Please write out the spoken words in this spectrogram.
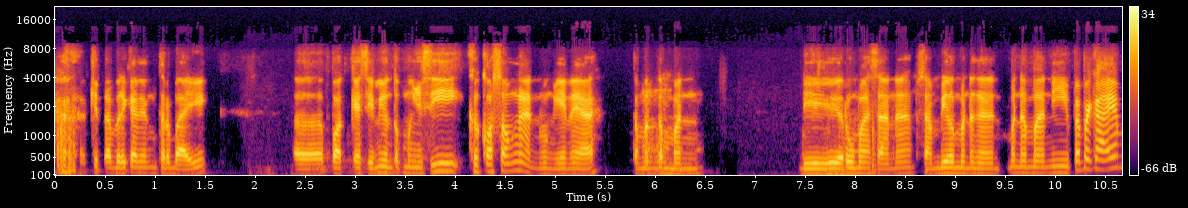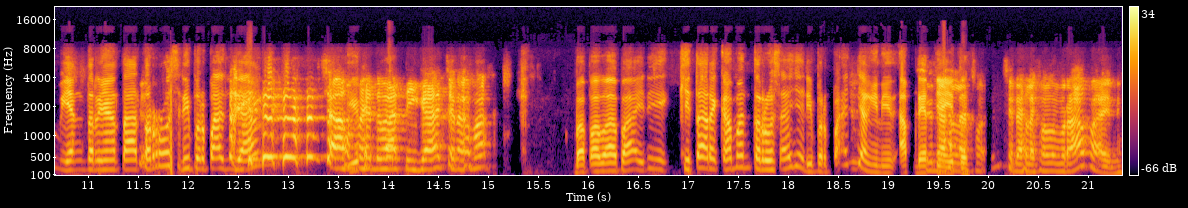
Kita berikan yang terbaik eh, podcast ini untuk mengisi kekosongan mungkin ya teman-teman di rumah sana sambil menengan- menemani ppkm yang ternyata terus diperpanjang. Sampai dua tiga kenapa? bapak-bapak ini kita rekaman terus aja diperpanjang ini update-nya Sudah itu. level, sudah level berapa ini?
